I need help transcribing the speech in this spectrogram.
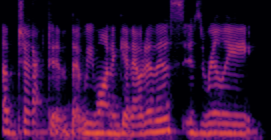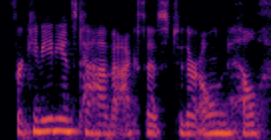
objective that we want to get out of this is really for Canadians to have access to their own health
